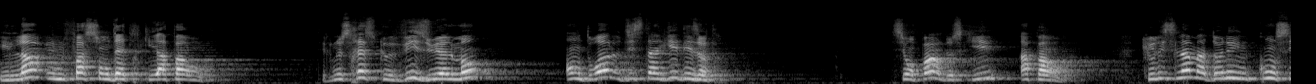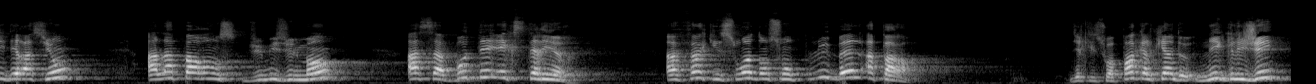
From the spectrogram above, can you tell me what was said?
il a une façon d'être qui est apparente. Ne serait-ce que visuellement, on doit le distinguer des autres. Si on parle de ce qui est apparent. Que l'islam a donné une considération à l'apparence du musulman, à sa beauté extérieure, afin qu'il soit dans son plus bel apparat. Dire qu'il ne soit pas quelqu'un de négligé,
